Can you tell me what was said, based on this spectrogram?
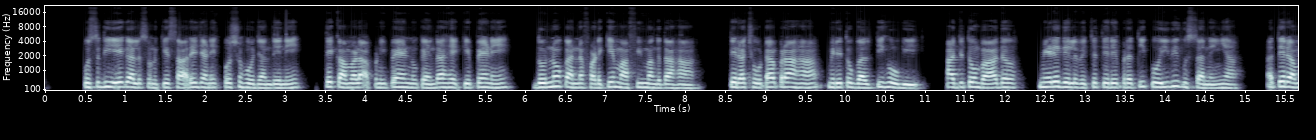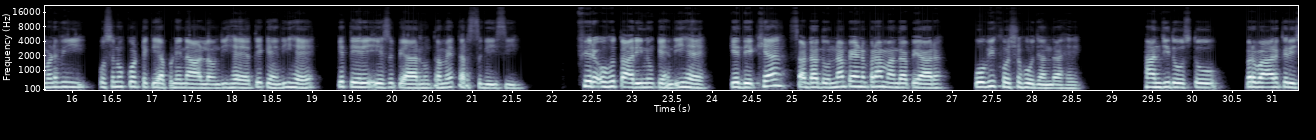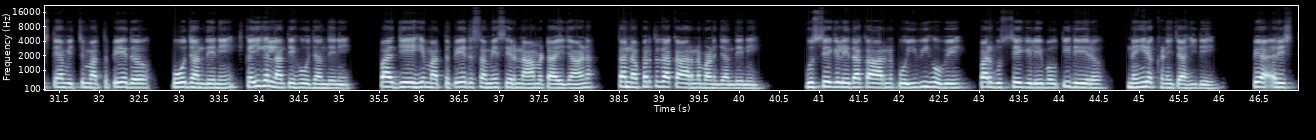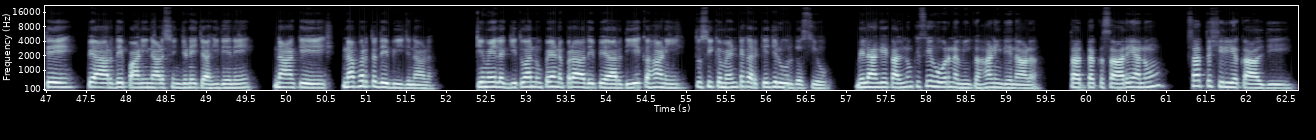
ਉਸ ਦੀ ਇਹ ਗੱਲ ਸੁਣ ਕੇ ਸਾਰੇ ਜਣੇ ਖੁਸ਼ ਹੋ ਜਾਂਦੇ ਨੇ ਤੇ ਕਮਲ ਆਪਣੀ ਭੈਣ ਨੂੰ ਕਹਿੰਦਾ ਹੈ ਕਿ ਭੈਣੇ, ਦੋਨੋਂ ਕੰਨ ਫੜ ਕੇ ਮਾਫੀ ਮੰਗਦਾ ਹਾਂ। ਤੇਰਾ ਛੋਟਾ ਭਰਾ ਹਾਂ, ਮੇਰੇ ਤੋਂ ਗਲਤੀ ਹੋ ਗਈ। ਅੱਜ ਤੋਂ ਬਾਅਦ ਮੇਰੇ ਦਿਲ ਵਿੱਚ ਤੇਰੇ ਪ੍ਰਤੀ ਕੋਈ ਵੀ ਗੁੱਸਾ ਨਹੀਂ ਆ। ਅਤੇ ਰਮਨ ਵੀ ਉਸ ਨੂੰ ਘੁੱਟ ਕੇ ਆਪਣੇ ਨਾਲ ਲਾਉਂਦੀ ਹੈ ਤੇ ਕਹਿੰਦੀ ਹੈ ਕਿ ਤੇਰੇ ਇਸ ਪਿਆਰ ਨੂੰ ਤਾਂ ਮੈਂ ਤਰਸ ਗਈ ਸੀ। ਫਿਰ ਉਹ ਤਾਰੀ ਨੂੰ ਕਹਿੰਦੀ ਹੈ ਕਿ ਦੇਖਿਆ ਸਾਡਾ ਦੋਨਾਂ ਭੈਣ ਭਰਾਵਾਂ ਦਾ ਪਿਆਰ, ਉਹ ਵੀ ਖੁਸ਼ ਹੋ ਜਾਂਦਾ ਹੈ। ਹਾਂਜੀ ਦੋਸਤੋ, ਪਰਿਵਾਰਕ ਰਿਸ਼ਤਿਆਂ ਵਿੱਚ ਮਤਭੇਦ ਹੋ ਜਾਂਦੇ ਨੇ, ਕਈ ਗੱਲਾਂ ਤੇ ਹੋ ਜਾਂਦੇ ਨੇ, ਪਰ ਜੇ ਇਹ ਮਤਭੇਦ ਸਮੇਂ ਸਿਰ ਨਾ ਮਿਟਾਏ ਜਾਣ, ਤਾਂ ਨਫ਼ਰਤ ਦਾ ਕਾਰਨ ਬਣ ਜਾਂਦੇ ਨੇ। ਗੁੱਸੇ ਗਿਲੇ ਦਾ ਕਾਰਨ ਕੋਈ ਵੀ ਹੋਵੇ, ਪਰ ਗੁੱਸੇ ਗਿਲੇ ਬਹੁਤੀ ਦੇਰ ਨਹੀਂ ਰੱਖਣੇ ਚਾਹੀਦੇ। ਪਿਆ- ਰਿਸ਼ਤੇ ਪਿਆਰ ਦੇ ਪਾਣੀ ਨਾਲ ਸਿੰਜਣੇ ਚਾਹੀਦੇ ਨੇ, ਨਾ ਕਿ ਨਫ਼ਰਤ ਦੇ ਬੀਜ ਨਾਲ। ਕਿਵੇਂ ਲੱਗੀ ਤੁਹਾਨੂੰ ਭੈਣ ਭਰਾ ਦੇ ਪਿਆਰ ਦੀ ਇਹ ਕਹਾਣੀ? ਤੁਸੀਂ ਕਮੈਂਟ ਕਰਕੇ ਜਰੂਰ ਦੱਸਿਓ। ਮਿਲਾਂਗੇ ਕੱਲ ਨੂੰ ਕਿਸੇ ਹੋਰ ਨਵੀਂ ਕਹਾਣੀ ਦੇ ਨਾਲ। ਤਦ ਤੱਕ ਸਾਰਿਆਂ ਨੂੰ ਸਤਿ ਸ਼੍ਰੀ ਅਕਾਲ ਜੀ।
